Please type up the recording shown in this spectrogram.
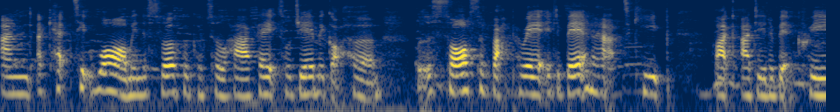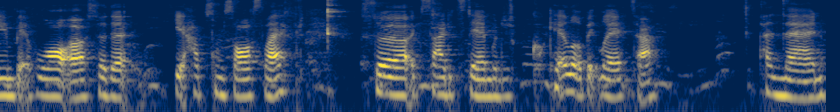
And I kept it warm in the slow cooker till half eight till Jamie got home but the sauce evaporated a bit and I had to keep like adding a bit of cream bit of water so that it had some sauce left so I decided today I'm going to just cook it a little bit later. And then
